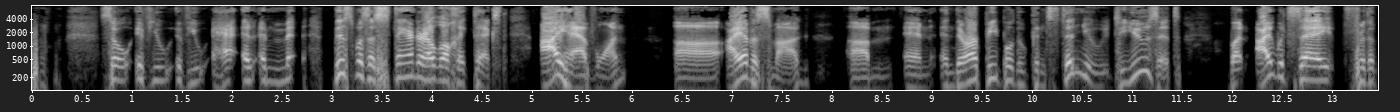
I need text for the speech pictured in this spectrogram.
so if you if you ha- and, and, this was a standard halachic text. I have one. Uh, I have a smog, um, and and there are people who continue to use it, but I would say for the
